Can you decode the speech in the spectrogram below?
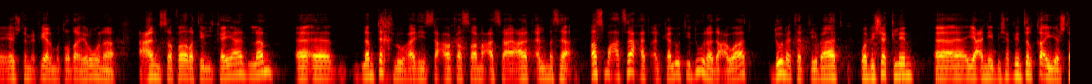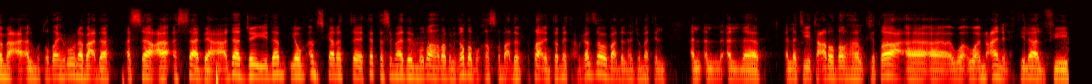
يجتمع فيها المتظاهرون عن سفارة الكيان. لم لم تخلو هذه الساحة خاصة مع ساعات المساء. أصبحت ساحة الكالوتي دون دعوات دون ترتيبات وبشكل آه، يعني بشكل تلقائي يجتمع المتظاهرون بعد الساعة السابعة. أعداد جيدة. يوم أمس كانت تتسم هذه المظاهرة بالغضب وخاصة بعد انقطاع الإنترنت عن غزة وبعد الهجمات ال ال ال ال التي تعرض لها القطاع وإمعان الاحتلال في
